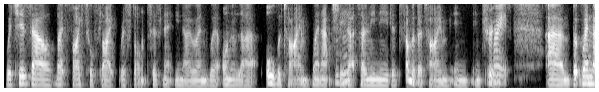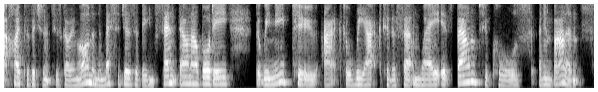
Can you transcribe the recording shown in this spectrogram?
which is our like fight or flight response, isn't it? You know, and we're on alert all the time when actually mm-hmm. that's only needed some of the time in in truth. Right. Um, but when that hypervigilance is going on and the messages are being sent down our body that we need to act or react in a certain way, it's bound to cause an imbalance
